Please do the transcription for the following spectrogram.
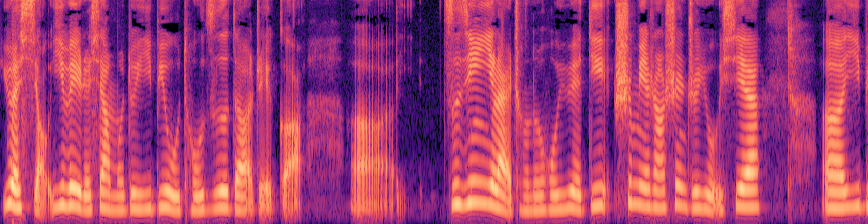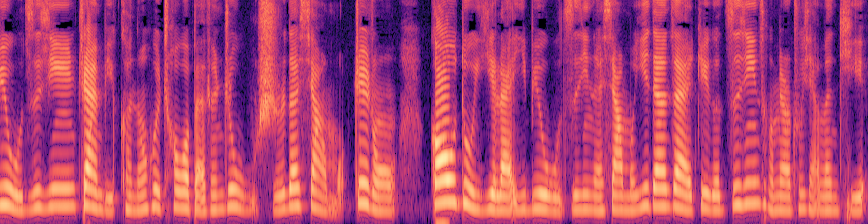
越小，意味着项目对一比五投资的这个呃。资金依赖程度会越低，市面上甚至有些，呃，一比五资金占比可能会超过百分之五十的项目。这种高度依赖一比五资金的项目，一旦在这个资金层面出现问题，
